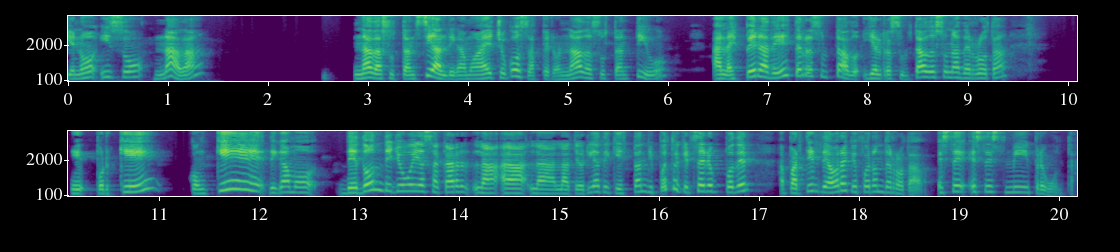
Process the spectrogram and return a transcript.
que no hizo nada, nada sustancial, digamos, ha hecho cosas, pero nada sustantivo, a la espera de este resultado, y el resultado es una derrota, eh, ¿por qué? ¿Con qué, digamos, de dónde yo voy a sacar la, a- la, la teoría de que están dispuestos a ejercer el poder a partir de ahora que fueron derrotados? Ese, esa es mi pregunta.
